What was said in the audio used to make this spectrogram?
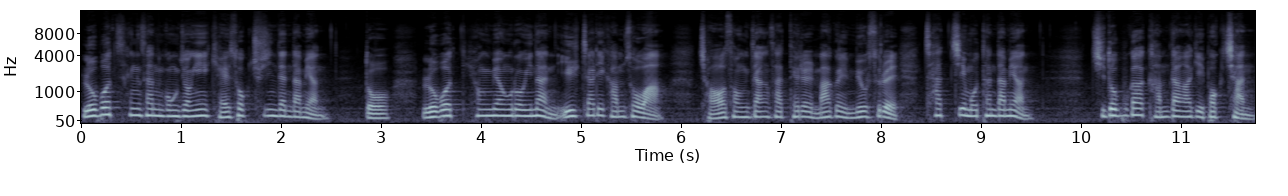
로봇 생산 공정이 계속 추진된다면 또 로봇 혁명으로 인한 일자리 감소와 저성장 사태를 막을 묘수를 찾지 못한다면 지도부가 감당하기 벅찬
